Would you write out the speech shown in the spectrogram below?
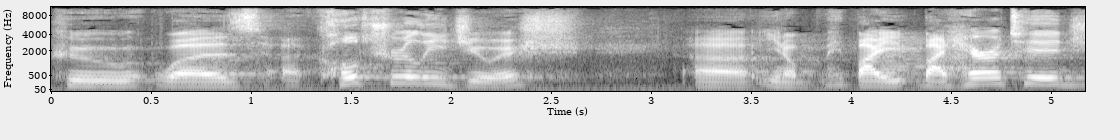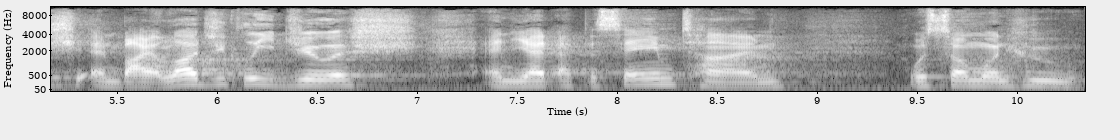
who was uh, culturally Jewish, uh, you know, by, by heritage and biologically Jewish, and yet at the same time was someone who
